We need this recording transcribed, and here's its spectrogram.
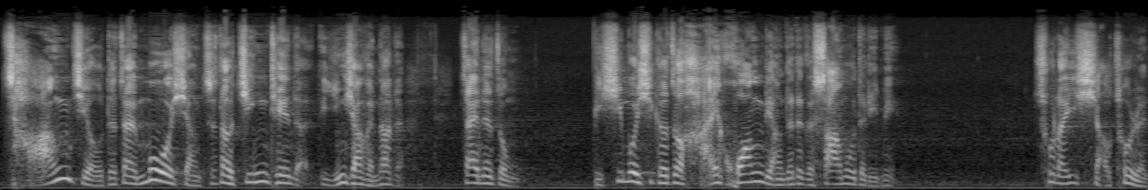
长久的在默想，直到今天的影响很大的，在那种比新墨西哥州还荒凉的那个沙漠的里面，出来一小撮人，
